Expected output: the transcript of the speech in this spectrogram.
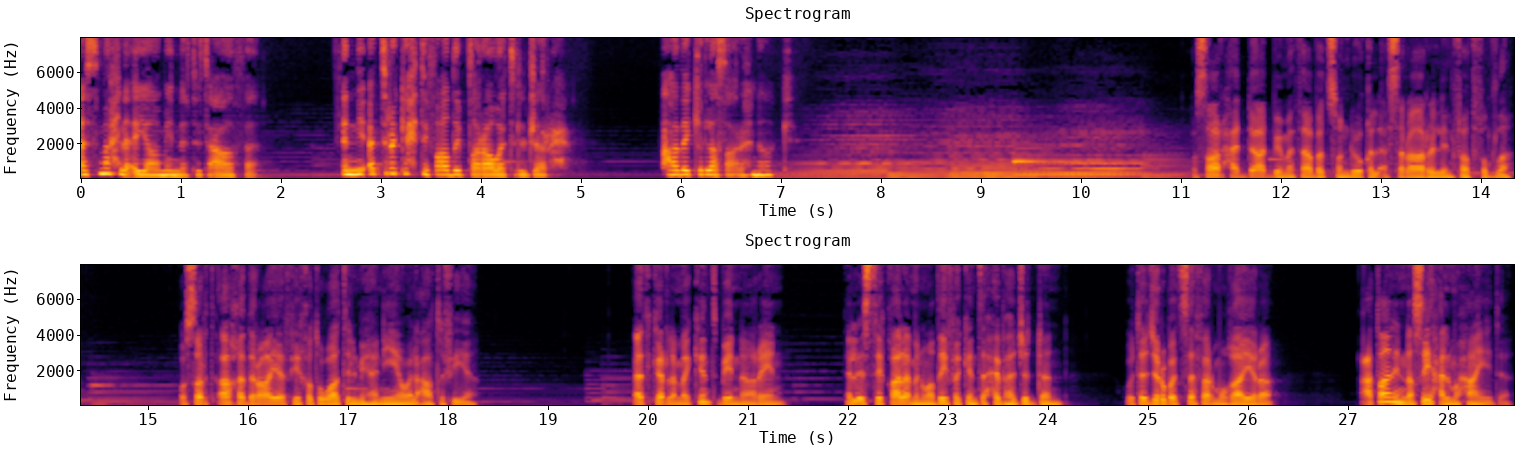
أسمح لأيامي أن تتعافى. أني أترك احتفاظي بطراوة الجرح. هذا كله صار هناك. وصار حداد بمثابة صندوق الأسرار اللي نفضفض له وصرت آخذ راية في خطواتي المهنية والعاطفية. أذكر لما كنت بين نارين الاستقالة من وظيفة كنت أحبها جدا وتجربة سفر مغايرة أعطاني النصيحة المحايدة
